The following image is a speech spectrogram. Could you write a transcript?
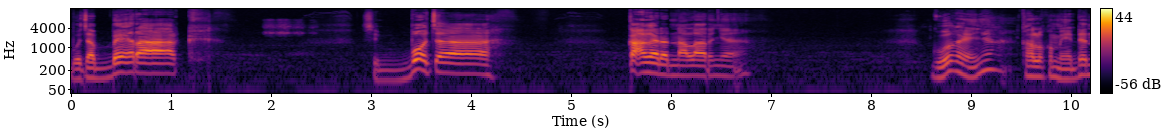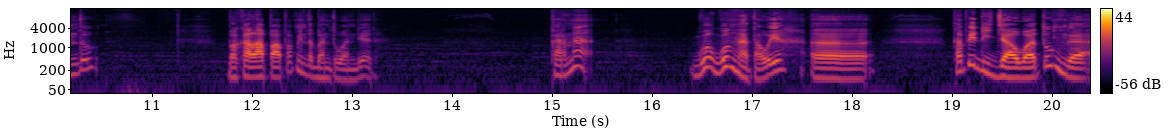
bocah berak, si bocah kagak ada nalarnya. Gue kayaknya kalau ke Medan tuh bakal apa-apa minta bantuan dia. Karena gue gue nggak tahu ya uh, tapi di Jawa tuh nggak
